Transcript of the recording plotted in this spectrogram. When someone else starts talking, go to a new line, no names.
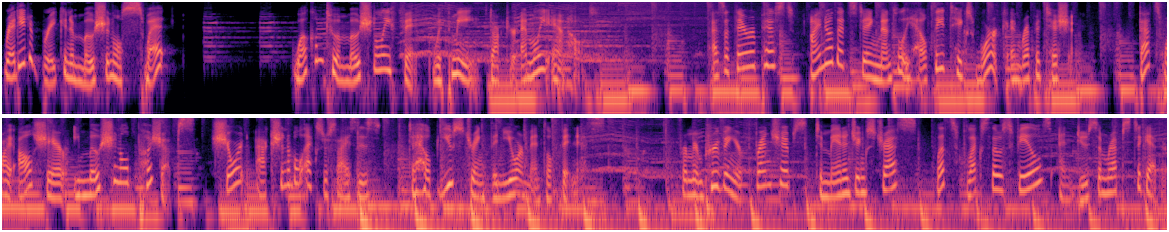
Ready to break an emotional sweat? Welcome to Emotionally Fit with me, Dr. Emily Anhalt. As a therapist, I know that staying mentally healthy takes work and repetition. That's why I'll share emotional push ups, short, actionable exercises to help you strengthen your mental fitness. From improving your friendships to managing stress, let's flex those feels and do some reps together.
